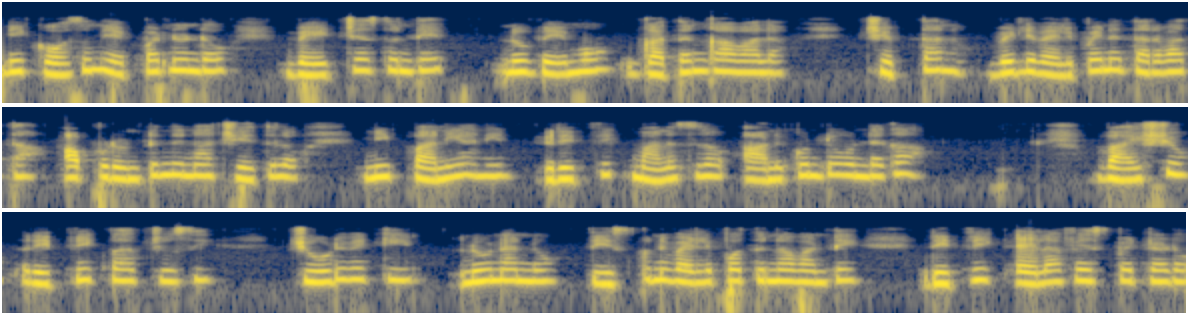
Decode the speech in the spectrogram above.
నీ కోసం ఎప్పటి నుండో వెయిట్ చేస్తుంటే నువ్వేమో గతం కావాలా? చెప్తాను. వెళ్ళి వెళ్ళిపోయిన తర్వాత అప్పుడు ఉంటుంది నా చేతిలో నీ పని అని రిత్విక్ మనసులో అనుకుంటూ ఉండగా వైషు రిత్విక్ వైపు చూసి చూడు వెక్కి నువ్వు నన్ను తీసుకుని వెళ్ళిపోతున్నావంటే రిత్విక్ ఎలా ఫేస్ పెట్టాడో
